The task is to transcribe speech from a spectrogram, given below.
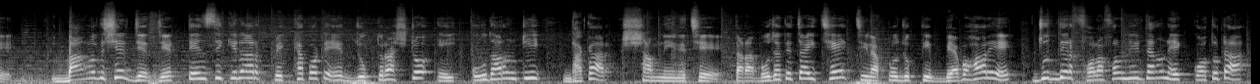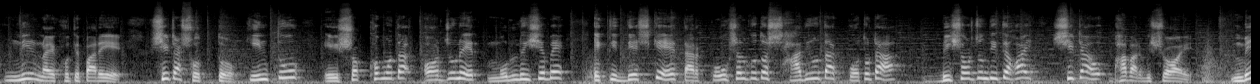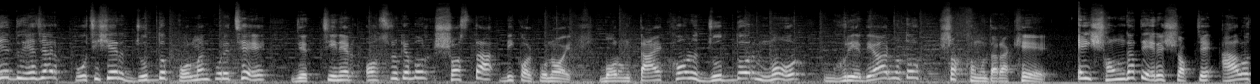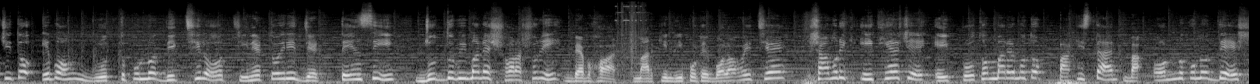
বাংলাদেশের যে জেট টেন্সি কেনার প্রেক্ষাপটে যুক্তরাষ্ট্র এই উদাহরণটি ঢাকার সামনে এনেছে। তারা বোঝাতে চাইছে, চীনা প্রযুক্তি ব্যবহারে যুদ্ধের ফলাফল নির্ধারণে কতটা নির্ণায়ক হতে পারে, সেটা সত্য। কিন্তু এই সক্ষমতা অর্জনের মূল্য হিসেবে একটি দেশকে তার কৌশলগত স্বাধীনতা কতটা বিসর্জন দিতে হয় সেটাও ভাবার বিষয়। মে দুই হাজার পঁচিশের যুদ্ধ প্রমাণ করেছে যে চীনের অস্ত্র কেবল সস্তা বিকল্প নয়, বরং তা এখন যুদ্ধর মোড় ঘুরিয়ে দেওয়ার মতো সক্ষমতা রাখে। এই সংঘাতের সবচেয়ে আলোচিত এবং গুরুত্বপূর্ণ দিক ছিল চীনের তৈরি যে টেন্সি যুদ্ধ বিমানের সরাসরি ব্যবহার। মার্কিন রিপোর্টে বলা হয়েছে, সামরিক ইতিহাসে এই প্রথমবারের মতো পাকিস্তান বা অন্য কোনো দেশ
